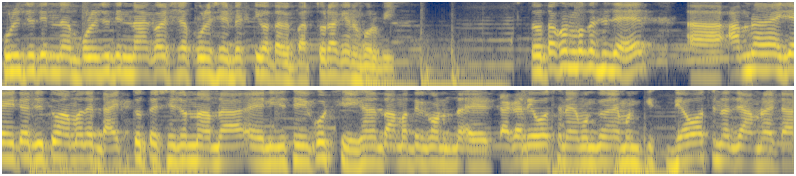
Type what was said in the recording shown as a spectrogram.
পুলিশ যদি না পুলিশ যদি না করে সেটা পুলিশের ব্যক্তিগত ব্যাপার। তোরা কেন করবি? তো তখন বলতেছে যে আমরা এই যে এটা যেহেতু আমাদের দায়িত্বতে সেই জন্য আমরা নিজে থেকে করছি। এখানে তো আমাদের কোনো টাকা দেওয়া হচ্ছে না, এমন এমন কিছু দেওয়া হচ্ছে না যে আমরা এটা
